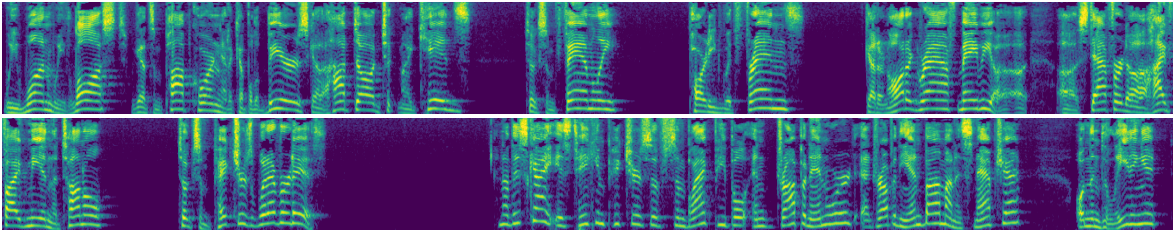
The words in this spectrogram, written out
We won, we lost, we got some popcorn, had a couple of beers, got a hot dog, took my kids, took some family, partied with friends, got an autograph, maybe a, a Stafford uh, high five me in the tunnel, took some pictures, whatever it is. Now this guy is taking pictures of some black people and dropping N word, uh, dropping the N bomb on his Snapchat, and then deleting it.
